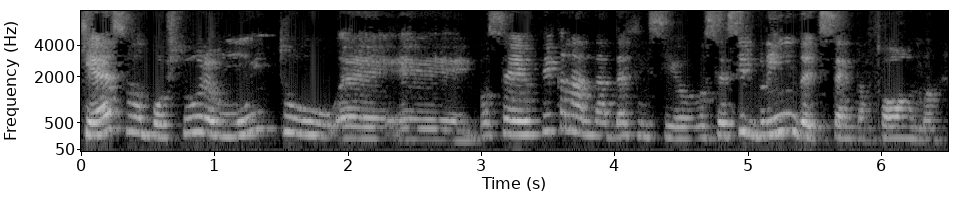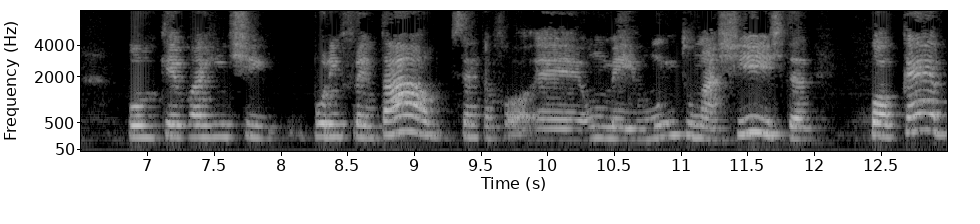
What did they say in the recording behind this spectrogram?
que essa é uma postura muito. É, é, você fica na, na, defensiva, você se blinda de certa forma, porque a gente, por enfrentar certa é, um meio muito machista, qualquer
